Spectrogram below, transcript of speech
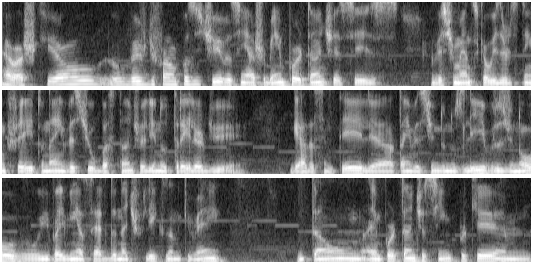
É, eu acho que eu, eu vejo de forma positiva, assim, acho bem importante esses investimentos que a Wizards tem feito, né? Investiu bastante ali no trailer de Guerra da Centelha, tá investindo nos livros de novo e vai vir a série da Netflix ano que vem. Então é importante assim porque hum,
